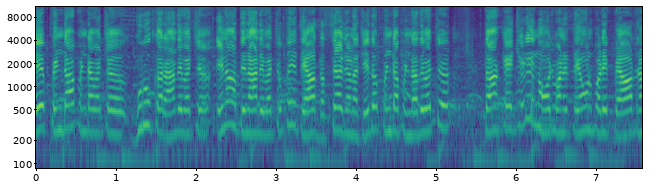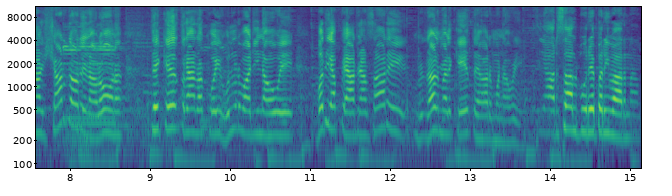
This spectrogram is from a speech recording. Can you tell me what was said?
ਇਹ ਪਿੰਡਾਂ ਪਿੰਡਾਂ ਵਿੱਚ, ਗੁਰੂ ਘਰਾਂ ਦੇ ਵਿੱਚ, ਇਹਨਾਂ ਦਿਨਾਂ ਦੇ ਵਿੱਚ ਉਹਦੇ ਇਤਿਹਾਸ ਦੱਸਿਆ ਜਾਣਾ ਚਾਹੀਦਾ ਪਿੰਡਾਂ ਪਿੰਡਾਂ ਦੇ ਵਿੱਚ, ਤਾਂ ਕਿ ਜਿਹੜੇ ਨੌਜਵਾਨ ਇੱਥੇ ਆਉਣ, ਬੜੇ ਪਿਆਰ ਨਾਲ, ਸ਼ਰਧਾ ਦੇ ਨਾਲ ਆਉਣ ਤੇ ਕਿਸੇ ਤਰ੍ਹਾਂ ਦਾ ਕੋਈ ਹੁੱਲੜਬਾਜੀ ਨਾ ਹੋਵੇ, ਵਧੀਆ ਪਿਆਰ ਨਾਲ ਸਾਰੇ ਰਲ ਮਿਲ ਕੇ ਇਹ ਤਿਉਹਾਰ ਮਨਾਵੇ। ਅਸੀਂ ਹਰ ਸਾਲ ਪੂਰੇ ਪਰਿਵਾਰ ਨਾਲ।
